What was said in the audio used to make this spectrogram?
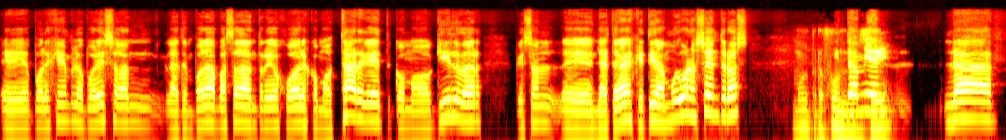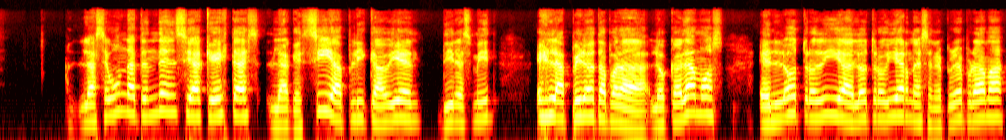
Eh, por ejemplo, por eso la temporada pasada han traído jugadores como Target, como Gilbert, que son eh, laterales que tiran muy buenos centros. Muy profundos. Y también la, la segunda tendencia, que esta es la que sí aplica bien Dean Smith, es la pelota parada. Lo que hablamos el otro día, el otro viernes, en el primer programa,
